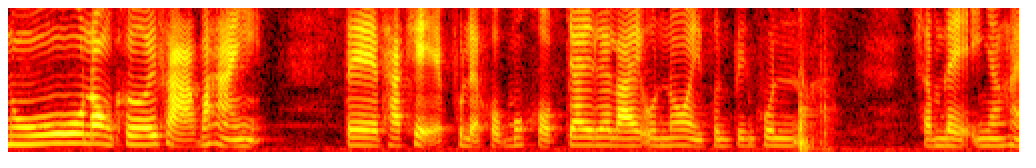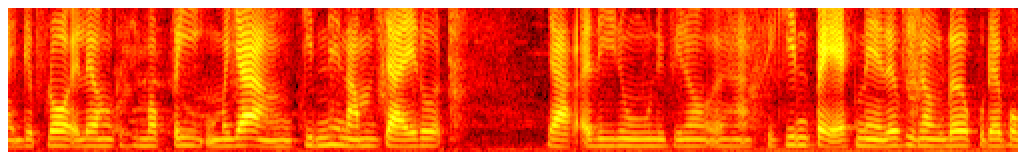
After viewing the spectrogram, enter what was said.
หนูน้องเคยฝากมาให้แต่ถ้าแขกผู้นแหละขอบมุกขอบใจหลายๆอ่อนน้อยเพิ่นเป็นคนสำเร็จอิหยังให้เรียบร้อยแล้วก็สิมาปีกมาย่างกินให้น้ำใจโดดอยากอดีหนูนี่พี่น้องเอ้ยฮะสิกินแปลกแน่เด้อพี่น้องเด้อผู้ใดบ่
